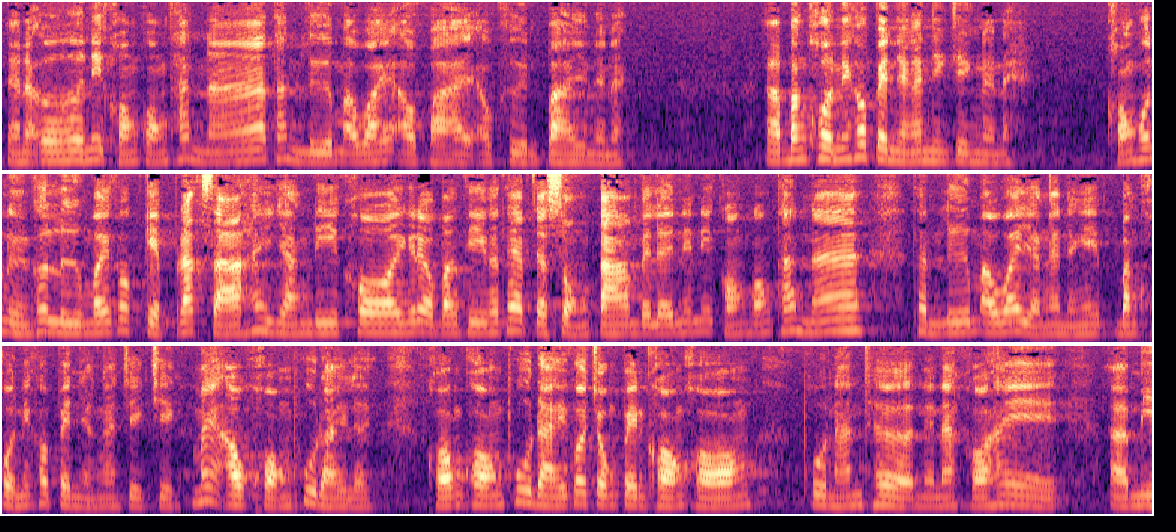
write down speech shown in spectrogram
แต่นะเออนี่ของของท่านนะ ท่านลืมเอาไว้เอาไปเอาคืนไปเนี่ยนะ บางคนนี่เขาเป็นอย่างนั้นจริงๆเลยนะของคนอื่นเขาลืมไว้ก็เก็บรักษาให้อย่างดีคอยก็เรียกบางทีเขาแทบจะส่งตามไปเลยนี่นี่ของของท่านนะ ท่านลืมเอาไว้อย่างนั้นอย่างนี้ บางคนนี่เขาเป็นอย่างนั้นจริงๆ ไม่เอาของผู้ใดเลย ของของผู้ใดก็จงเป็นของของผู้นั้นเถอะเนี่ยนะขอให้มี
